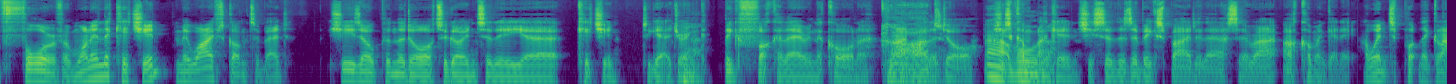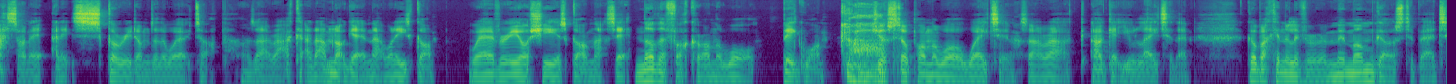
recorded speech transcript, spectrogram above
Four of them. One in the kitchen. My wife's gone to bed. She's opened the door to go into the uh, kitchen to get a drink. Yeah. Big fucker there in the corner, right by the door. Out She's come order. back in. She said, "There's a big spider there." I said, "Right, I'll come and get it." I went to put the glass on it, and it scurried under the worktop. I was like, "Right, I'm not getting that one. he's gone. Wherever he or she has gone, that's it." Another fucker on the wall. big one, God. just up on the wall waiting. I So, right, I'll get you later then. Go back in the living room. My mum goes to bed.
